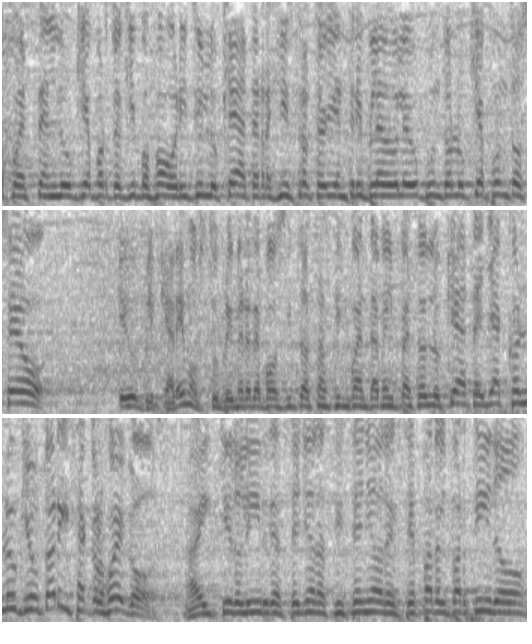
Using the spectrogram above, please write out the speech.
Apuesta en Luquia por tu equipo favorito y luqueate. Regístrate hoy en www.luquia.co. Y duplicaremos tu primer depósito hasta 50 mil pesos. Luqueate ya con Luquia. Autoriza con juegos. Hay tiro libre, señoras y señores. Se para el partido.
